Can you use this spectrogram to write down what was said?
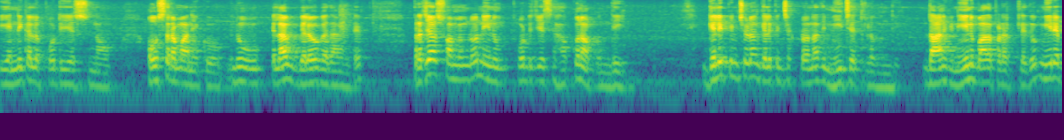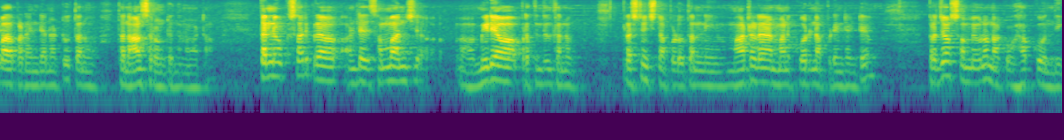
ఈ ఎన్నికల్లో పోటీ చేస్తున్నావు? అవసరమా నీకు? నువ్వు ఎలాగో గెలవు కదా అంటే ప్రజాస్వామ్యంలో నేను పోటీ చేసే హక్కు నాకు ఉంది. గెలిపించడం గెలిపించకపోవడం అనేది మీ చేతిలో ఉంది. దానికి నేను బాధపడట్లేదు మీరే బాధపడండి అన్నట్టు తను తన ఆన్సర్ ఉంటుందన్నమాట. తనని ఒకసారి ప్ర అంటే సంబంధించి మీడియా ప్రతినిధులు తను ప్రశ్నించినప్పుడు తనని మాట్లాడమని కోరినప్పుడు ఏంటంటే ప్రజాస్వామ్యంలో నాకు హక్కు ఉంది.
